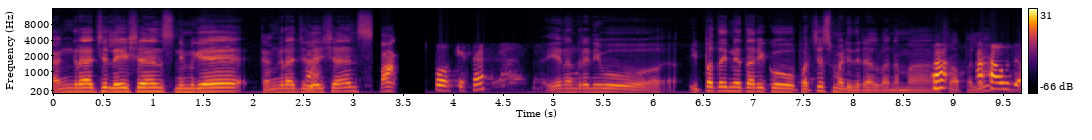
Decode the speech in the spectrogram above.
ಕಂಗ್ರ್ಯಾಚುಲೇಷನ್ಸ್ ನಿಮಗೆ ಕಂಗ್ರ್ಯಾಚುಲೇಷನ್ಸ್ ಓಕೆ ಸರ್ ಏನಂದ್ರೆ ನೀವು ಇಪ್ಪತ್ತೈದನೇ ತಾರೀಕು ಪರ್ಚೇಸ್ ಮಾಡಿದಿರ ಅಲ್ವಾ ನಮ್ಮ ಅಲ್ಲಿ? ಹೌದು.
